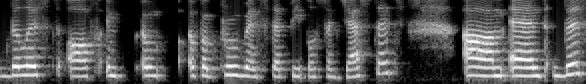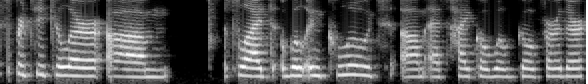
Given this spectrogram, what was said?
the list of, um, of improvements that people suggested. Um, and this particular slide will include, um, as Heiko will go further,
